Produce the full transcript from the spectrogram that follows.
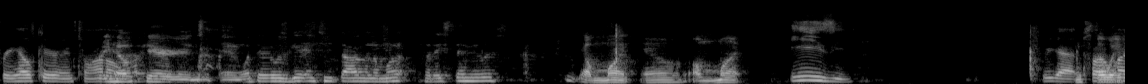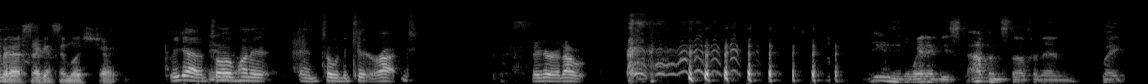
Free healthcare in Toronto. Free Toronto. healthcare and, and what they was getting two thousand a month for their stimulus. A month, you know, a month. Easy. We got I'm still waiting for that second stimulus check. We got twelve hundred and told the kid rocks. Figure it out. Easy the way they be stopping stuff, and then like,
